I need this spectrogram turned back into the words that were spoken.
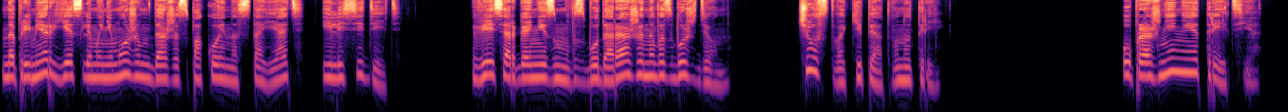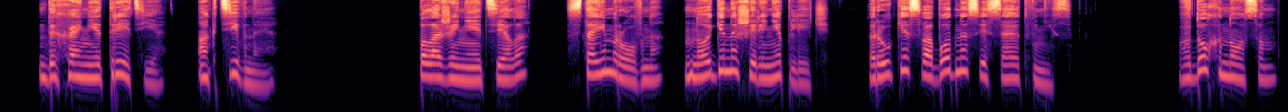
Например, если мы не можем даже спокойно стоять или сидеть. Весь организм взбудоражен и возбужден. Чувства кипят внутри. Упражнение третье. Дыхание третье, активное. Положение тела. Стоим ровно, Ноги на ширине плеч. Руки свободно свисают вниз. Вдох носом.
